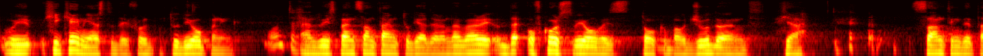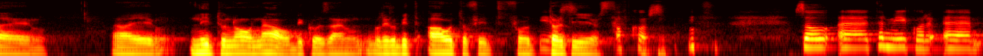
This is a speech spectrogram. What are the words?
we he came yesterday for to the opening. Wonderful. And we spent some time together, and very, of course, we always talk about judo, and yeah, something that I I need to know now because I'm a little bit out of it for yes, 30 years. Of course. So uh, tell me, Igor, um,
